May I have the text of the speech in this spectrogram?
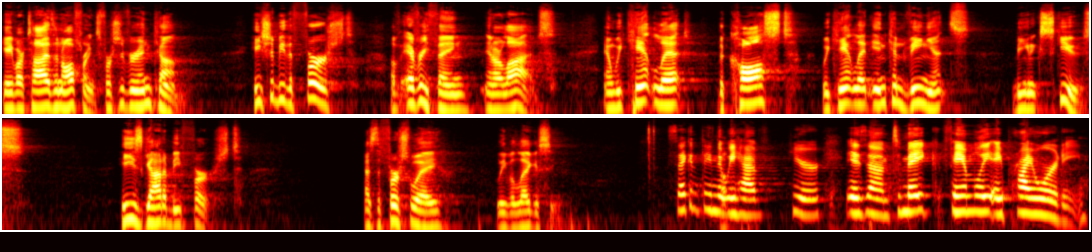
gave our tithes and offerings, first of your income. He should be the first of everything in our lives. And we can't let the cost we can't let inconvenience be an excuse. He's got to be first. That's the first way, leave a legacy. Second thing that we have here is um, to make family a priority.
